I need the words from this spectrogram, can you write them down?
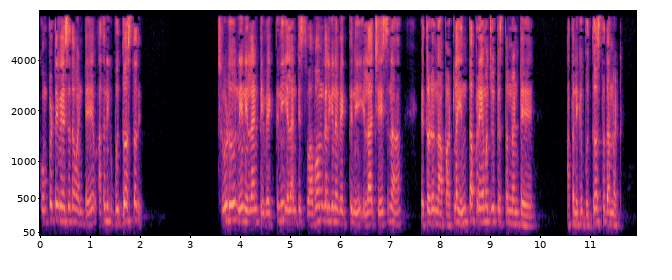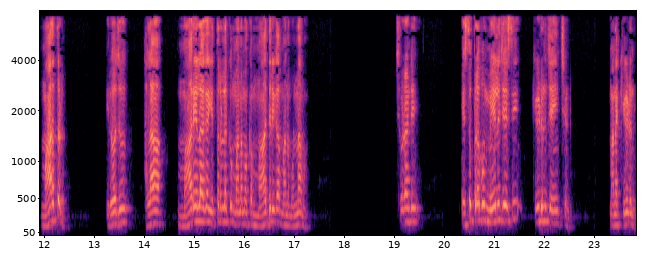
కుంపటి వేసేదం అంటే అతనికి బుద్ధి వస్తుంది చూడు నేను ఇలాంటి వ్యక్తిని ఇలాంటి స్వభావం కలిగిన వ్యక్తిని ఇలా చేసిన ఇతడు నా పట్ల ఇంత ప్రేమ చూపిస్తుందంటే అతనికి బుద్ధి వస్తుంది అన్నట్టు మారతాడు. ఈరోజు అలా మారేలాగా ఇతరులకు మనం ఒక మాదిరిగా మనం ఉన్నాము? చూడండి యశుప్రభు మేలు చేసి కీడును జయించండు. మన కీడుని.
